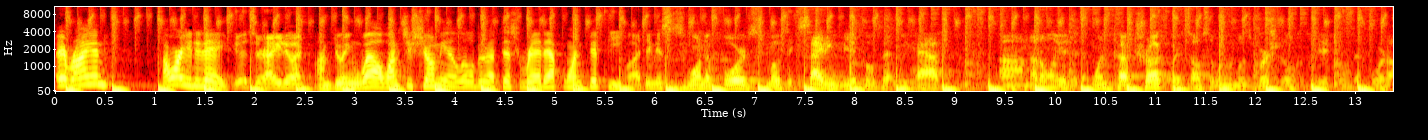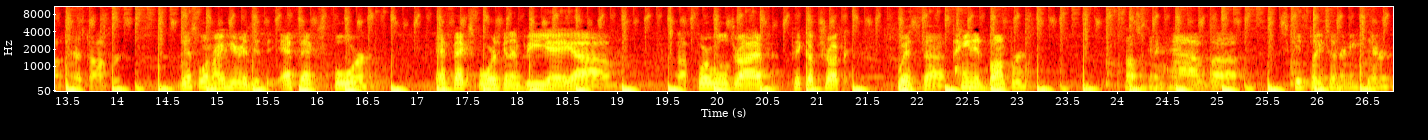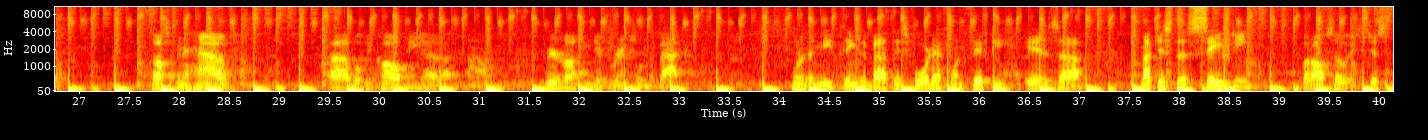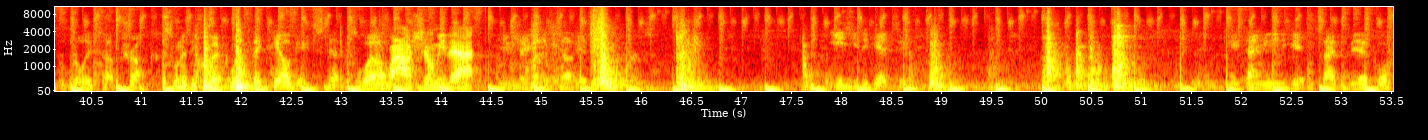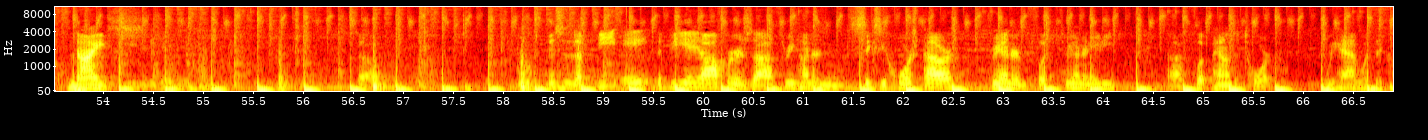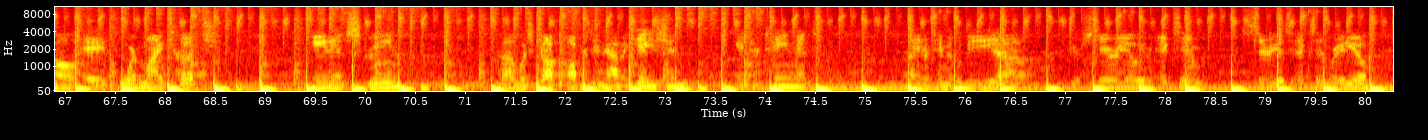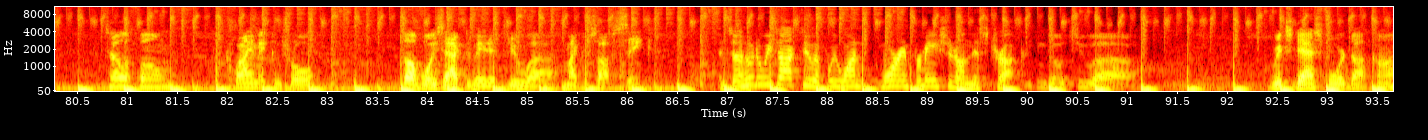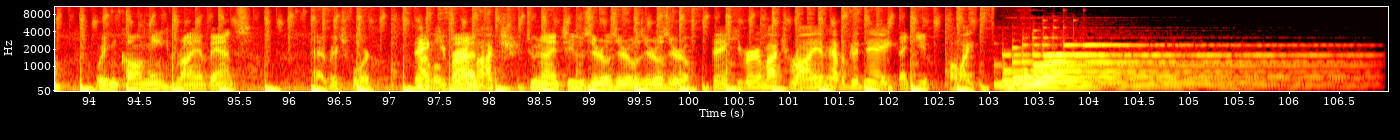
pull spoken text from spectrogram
Hey, Ryan. How are you today? Good, sir. How you doing? I'm doing well. Why don't you show me a little bit about this red F-150? Well, I think this is one of Ford's most exciting vehicles that we have. Um, not only is it one tough truck, but it's also one of the most versatile vehicles that Ford has to offer. This one right here is the FX4. FX4 is going to be a, um, a four-wheel drive pickup truck with a painted bumper. It's also going to have uh, skid plates underneath there. It's also going to have uh, what we call the uh, um, rear locking differential in the back. One of the neat things about this Ford F-150 is uh, not just the safety, but also it's just a really tough truck. This one is equipped with a tailgate step as well. Wow, show me that. Let me show you how this tailgate step works. Easy to get to. Anytime you need to get inside the vehicle, Nice. This is a V8. The V8 offers uh, 360 horsepower, 300 foot, 380 uh, foot pounds of torque. We have what they call a Ford My Touch 8-inch screen, uh, which offers you navigation, entertainment. Uh, entertainment would be uh, your stereo, your XM, Sirius XM radio, telephone, climate control. It's all voice activated through uh, Microsoft Sync. And so who do we talk to if we want more information on this truck? You can go to uh, rich-ford.com or you can call me, Ryan Vance, at Rich Ford. Thank you very much. 292 0000. Thank you very much, Ryan. Have a good day. Thank you. Bye-bye.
